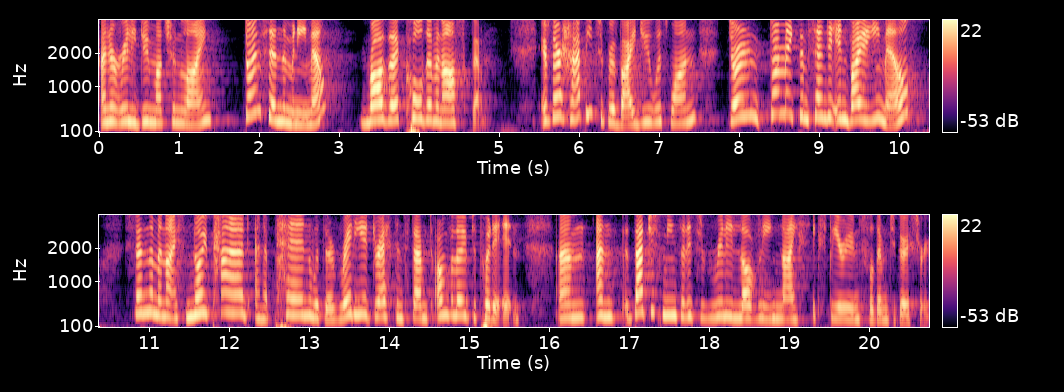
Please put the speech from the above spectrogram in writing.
and don't really do much online, don't send them an email. Rather, call them and ask them. If they're happy to provide you with one, don't don't make them send it in via email. Send them a nice notepad and a pen with a ready addressed and stamped envelope to put it in. Um, and that just means that it's a really lovely, nice experience for them to go through.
